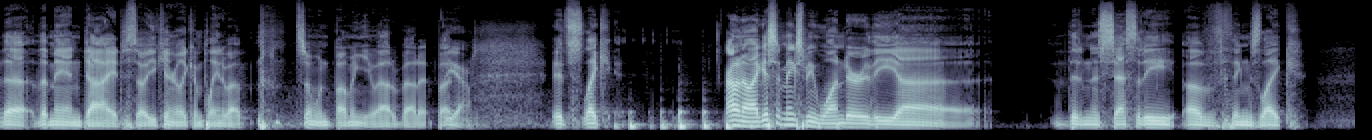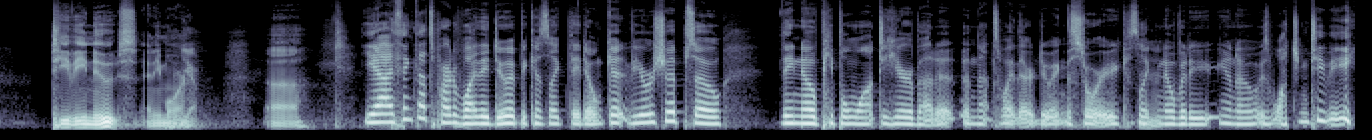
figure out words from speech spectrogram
The the man died, so you can't really complain about someone bumming you out about it. But yeah. it's like I don't know. I guess it makes me wonder the uh, the necessity of things like TV news anymore. Yeah. Uh, Yeah, I think that's part of why they do it because like they don't get viewership, so they know people want to hear about it, and that's why they're doing the story because like Mm-hmm. nobody you know is watching TV.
